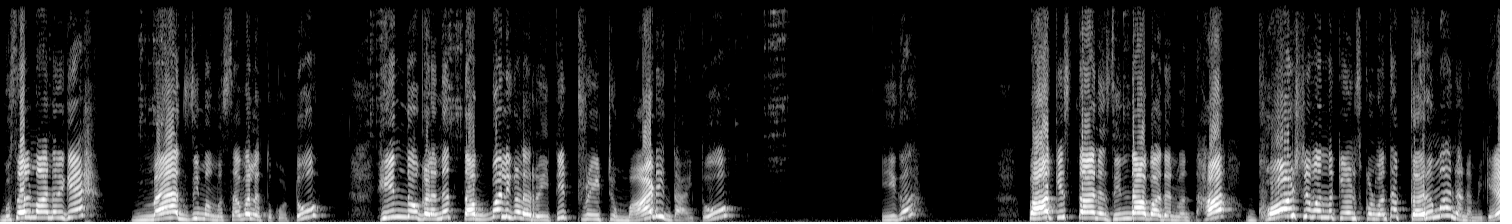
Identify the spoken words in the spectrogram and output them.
ಮುಸಲ್ಮಾನರಿಗೆ ಮ್ಯಾಕ್ಸಿಮಮ್ ಸವಲತ್ತು ಕೊಟ್ಟು ಹಿಂದೂಗಳನ್ನ ತಬ್ಬಲಿಗಳ ರೀತಿ ಟ್ರೀಟ್ ಮಾಡಿದ್ದಾಯ್ತು. ಈಗ ಪಾಕಿಸ್ತಾನ ಜಿಂದಾಬಾದ್ ಅನ್ನುವಂತಹ ಘೋಷವನ್ನು ಕೇಳಿಸ್ಕೊಳ್ಳುವಂತಹ ಕರ್ಮನ ನಮಗೆ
